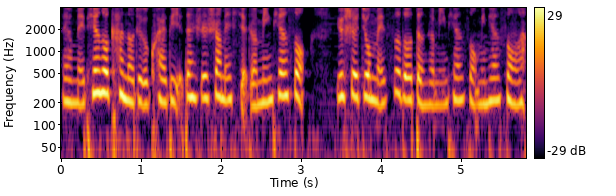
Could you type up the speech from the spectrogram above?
哎呀，每天都看到这个快递，但是上面写着明天送，于是就每次都等着明天送，明天送了。”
